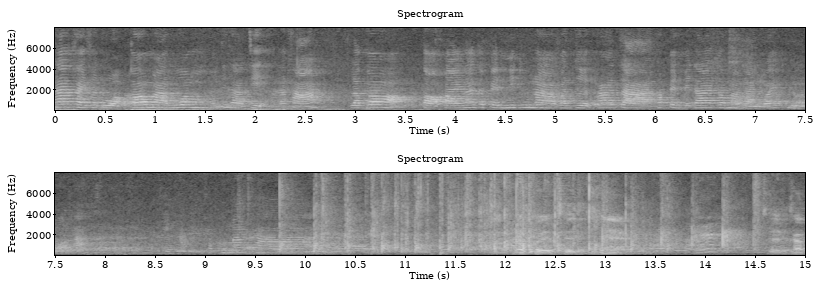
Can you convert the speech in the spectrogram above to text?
ถ้าใครสะดวกก็มาร่วมมุทิตาจิตนะคะ แล้วก็ต่อไปน่าจะเป็นมิถุนาวันเกิดพระอาจารย์ ถ้าเป็นไปได้ก็มางานไหว้ครูค่ะ ขอบคุณมากค่ะเอาเข้าไปเชิญคุณแม่เชิญครับ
